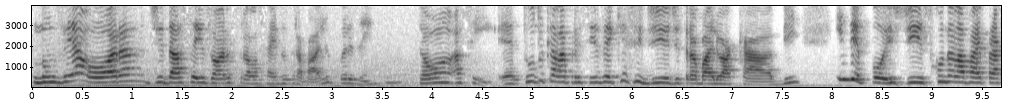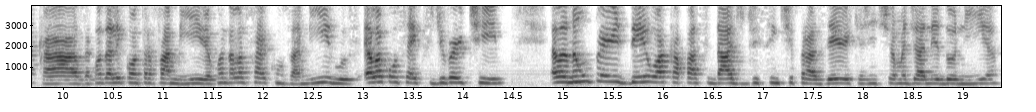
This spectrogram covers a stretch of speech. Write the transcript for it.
Não vê a hora de dar seis horas para ela sair do trabalho, por exemplo. Então, assim, é tudo que ela precisa é que esse dia de trabalho acabe. E depois disso, quando ela vai para casa, quando ela encontra a família, quando ela sai com os amigos, ela consegue se divertir. Ela não perdeu a capacidade de sentir prazer, que a gente chama de anedonia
